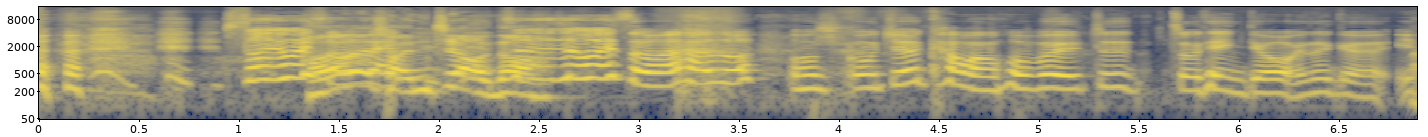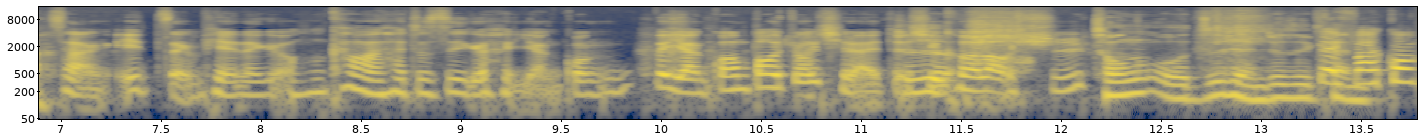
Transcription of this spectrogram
所以为什么每传教，你知道吗？这是为什么？他说 我我觉得看完会不会就是昨天你给我那个一场 一整篇那个，我看完他就是一个很阳光被阳光包装起来的就是星河老师，从我之前就是看在发光。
